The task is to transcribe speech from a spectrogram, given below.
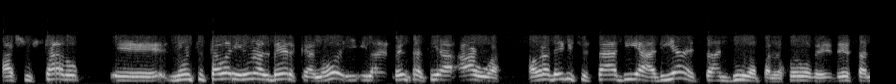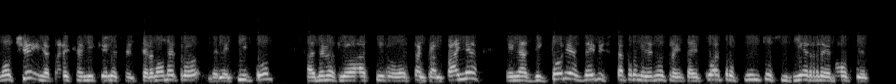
asustado, eh, no estaba ni en una alberca, ¿no? Y, la defensa hacía agua. Ahora Davis está día a día, está en duda para el juego de, de esta noche y me parece a mí que él es el termómetro del equipo al menos lo ha sido esta campaña. En las victorias, Davis está promediando 34 puntos y 10 rebotes.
